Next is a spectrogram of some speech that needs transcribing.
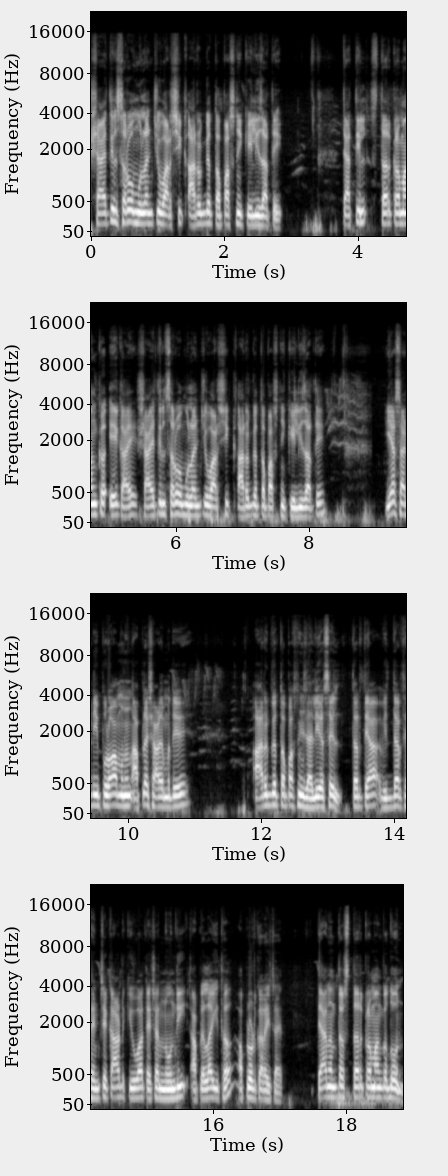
शाळेतील सर्व मुलांची वार्षिक आरोग्य तपासणी केली जाते. त्यातील स्तर क्रमांक एक आहे. शाळेतील सर्व मुलांची वार्षिक आरोग्य तपासणी केली जाते. यासाठी पुरावा म्हणून आपल्या शाळेमध्ये आरोग्य तपासणी झाली असेल तर त्या विद्यार्थ्यांचे कार्ड किंवा त्याच्या नोंदी आपल्याला इथं अपलोड करायच्या आहेत. त्यानंतर स्तर क्रमांक दोन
